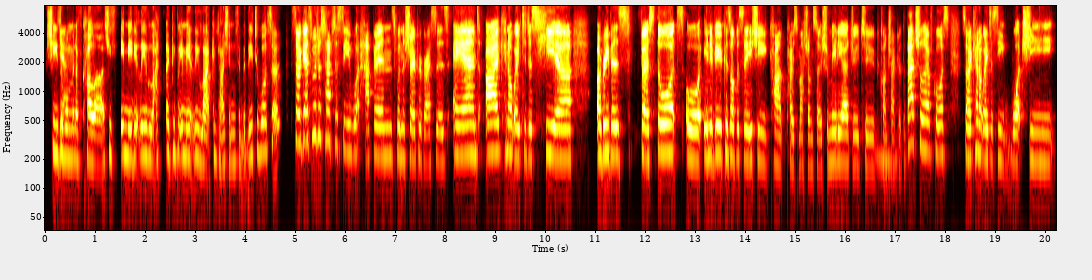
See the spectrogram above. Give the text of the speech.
She's yeah. a woman of color. She's immediately like like people immediately like compassion and sympathy towards her. So I guess we'll just have to see what happens when the show progresses. And I cannot wait to just hear Ariba's first thoughts or interview because obviously she can't post much on social media due to Mm. contract with the bachelor of course so i cannot wait to see what she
